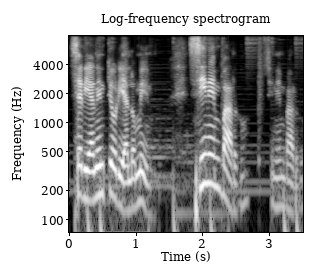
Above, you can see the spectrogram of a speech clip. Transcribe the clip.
serían en teoría lo mismo. Sin embargo, sin embargo,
